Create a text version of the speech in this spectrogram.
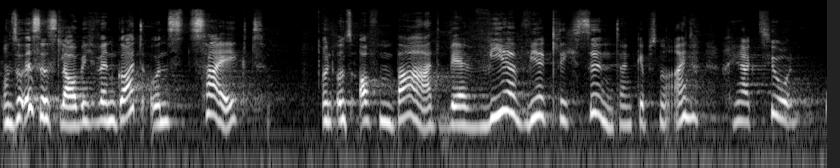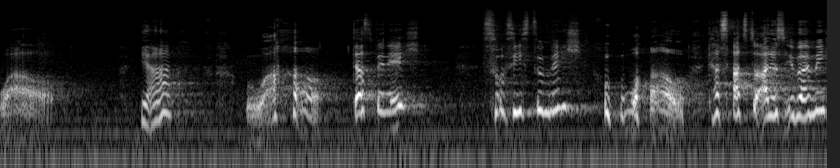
Und so ist es, glaube ich, wenn Gott uns zeigt und uns offenbart, wer wir wirklich sind, dann gibt es nur eine Reaktion. Wow. Ja? Wow. Das bin ich. So siehst du mich. Wow. Das hast du alles über mich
